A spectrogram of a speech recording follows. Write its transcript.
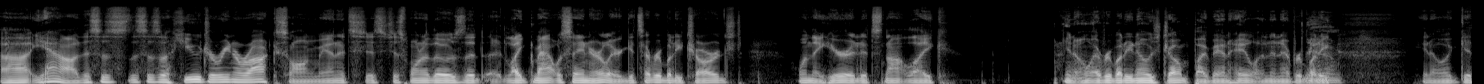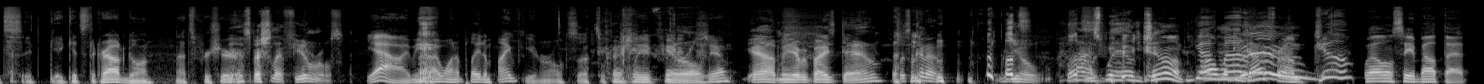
Uh, yeah, this is this is a huge arena rock song, man. It's it's just one of those that, uh, like Matt was saying earlier, gets everybody charged when they hear it. It's not like, you know, everybody knows "Jump" by Van Halen, and everybody, Yeah. You know, it gets it, it gets the crowd going. That's for sure. Yeah, especially at funerals. Yeah, I mean, I want to play to my funeral, so especially funerals. Yeah, Yeah, I mean everybody's down. Let's kind of, you know, might as well jump. You oh, what you die from? Jump. Well, I'll see about that.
